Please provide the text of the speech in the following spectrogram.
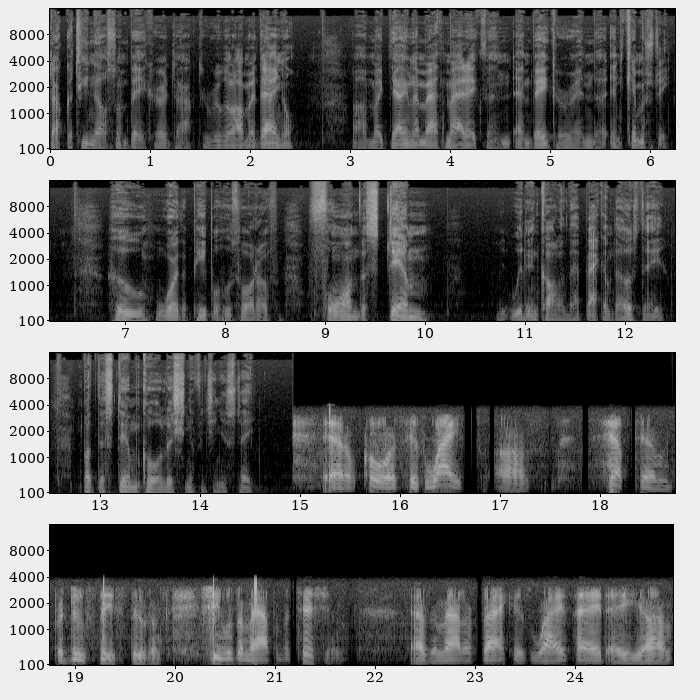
Dr. T. Nelson Baker, Dr. Reuben R. McDaniel, uh, McDaniel in mathematics, and, and Baker in, uh, in chemistry, who were the people who sort of formed the STEM, we didn't call it that back in those days, but the STEM coalition of Virginia State. And of course, his wife uh, helped him produce these students. She was a mathematician. As a matter of fact, his wife had a um,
